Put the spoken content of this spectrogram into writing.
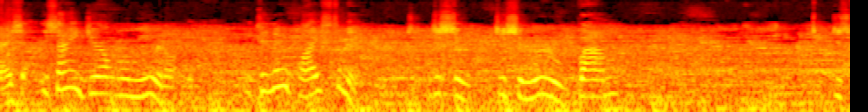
It's, this ain't Geraldton New, and it's a new place to me. Just some, just some little bum, just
